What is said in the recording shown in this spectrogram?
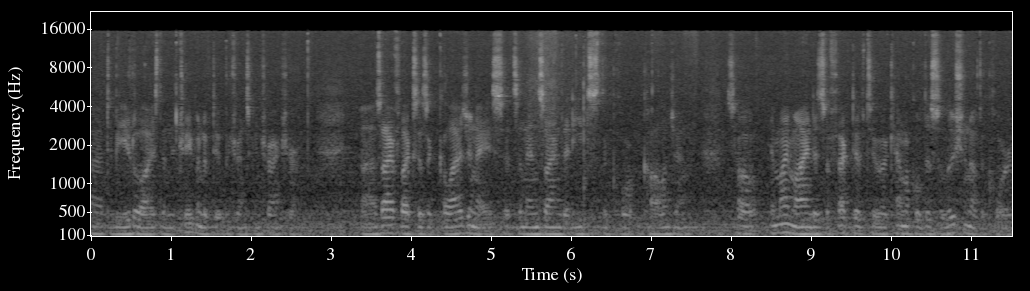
uh, to be utilized in the treatment of Dupuytren's contracture. Uh, Xiaflex is a collagenase. It's an enzyme that eats the collagen. So in my mind, it's effective to a chemical dissolution of the cord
